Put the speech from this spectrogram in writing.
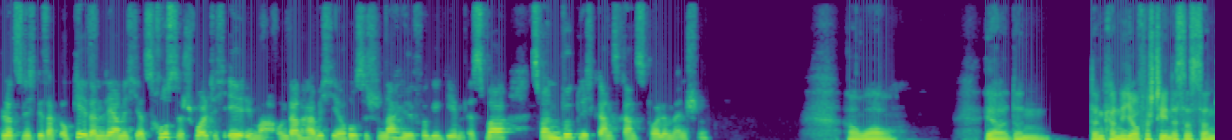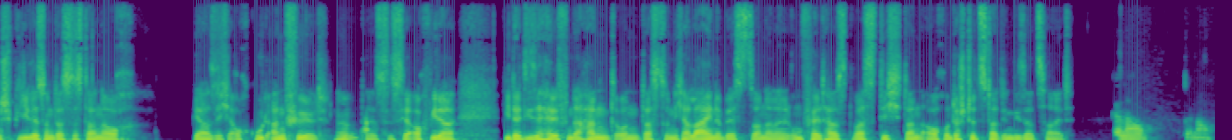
plötzlich gesagt, okay, dann lerne ich jetzt Russisch, wollte ich eh immer. Und dann habe ich ihr russische Nachhilfe gegeben. Es war, es waren wirklich ganz, ganz tolle Menschen. Oh, wow. Ja, dann dann kann ich auch verstehen, dass das dann ein Spiel ist und dass es dann auch ja, sich auch gut anfühlt. Ne? Das ist ja auch wieder, wieder diese helfende Hand und dass du nicht alleine bist, sondern ein Umfeld hast, was dich dann auch unterstützt hat in dieser Zeit. Genau, genau.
